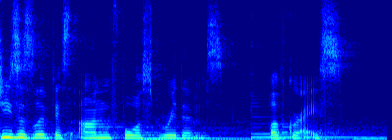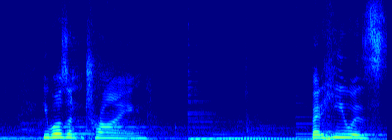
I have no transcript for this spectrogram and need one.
Jesus lived this unforced rhythms of grace. He wasn't trying, but he was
